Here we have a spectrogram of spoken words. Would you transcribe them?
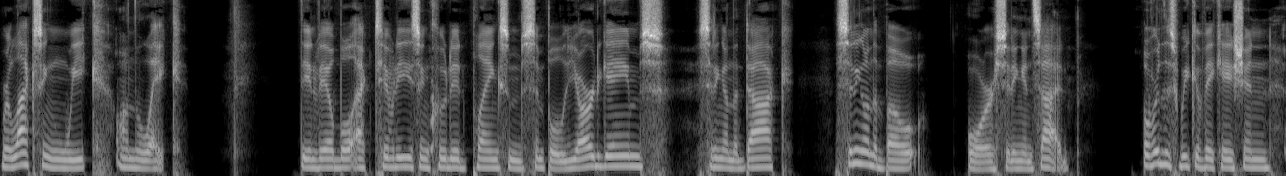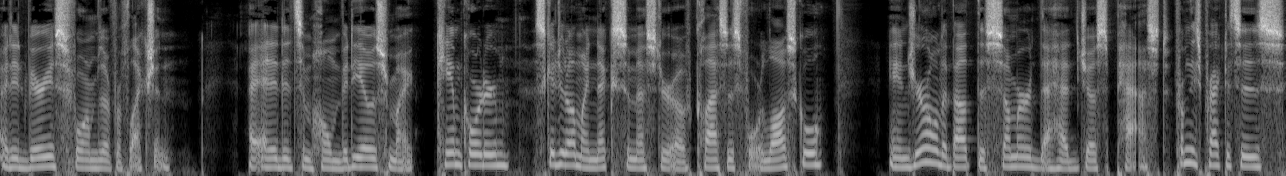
relaxing week on the lake. The available activities included playing some simple yard games, sitting on the dock, sitting on the boat, or sitting inside. Over this week of vacation, I did various forms of reflection. I edited some home videos from my camcorder, scheduled out my next semester of classes for law school, and journaled about the summer that had just passed. From these practices,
